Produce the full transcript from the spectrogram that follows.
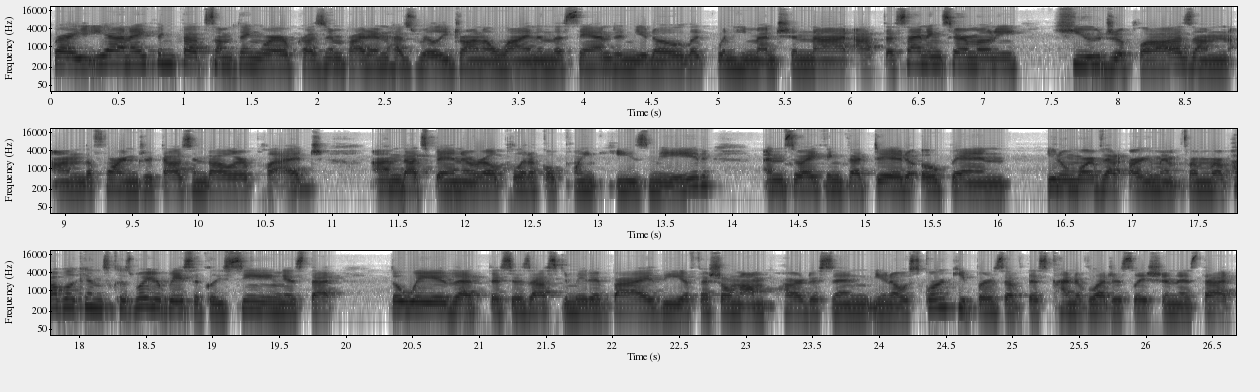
Right. Yeah. And I think that's something where President Biden has really drawn a line in the sand. And, you know, like when he mentioned that at the signing ceremony, huge applause on, on the $400,000 pledge um, that's been a real political point he's made. And so I think that did open, you know, more of that argument from Republicans, because what you're basically seeing is that the way that this is estimated by the official nonpartisan, you know, scorekeepers of this kind of legislation is that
